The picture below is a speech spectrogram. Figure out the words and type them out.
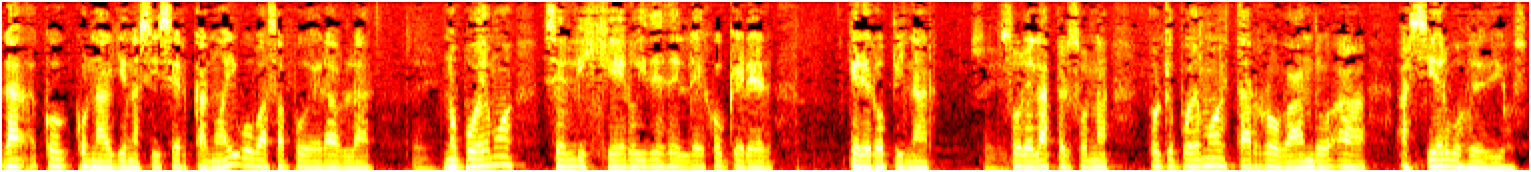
la- con, con alguien así cercano, ahí vos vas a poder hablar. No podemos ser ligeros y desde lejos querer querer opinar sobre las personas, porque podemos estar robando a, a siervos de Dios.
